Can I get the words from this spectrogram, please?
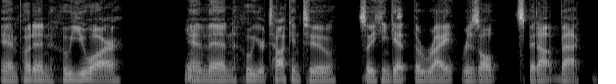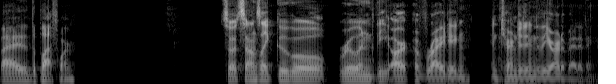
and put in who you are and then who you're talking to so you can get the right result spit out back by the platform. So it sounds like Google ruined the art of writing and turned it into the art of editing.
